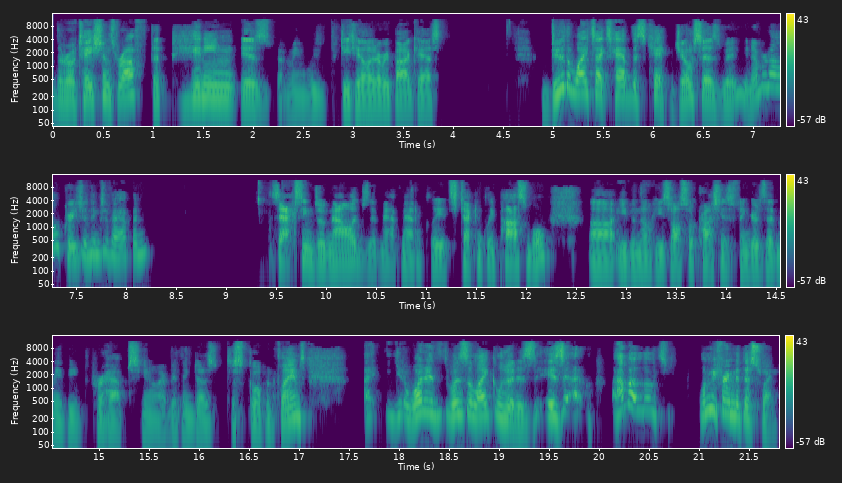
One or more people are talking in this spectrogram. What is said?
the rotation's rough. The hitting is, I mean, we detail it every podcast do the White Sox have this kick? Joe says, you never know. Crazy things have happened. Zach seems to acknowledge that mathematically it's technically possible, uh, even though he's also crossing his fingers that maybe perhaps, you know, everything does just go up in flames. Uh, you know, what is, what is the likelihood is, is, how about let's, let me frame it this way.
